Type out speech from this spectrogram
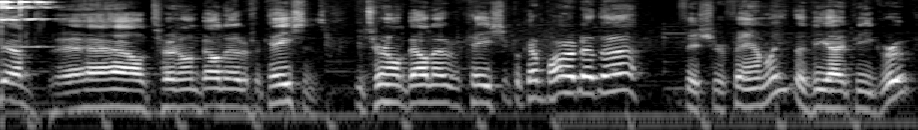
the bell. Turn on bell notifications. You turn on bell notifications become part of the Fisher family the VIP group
